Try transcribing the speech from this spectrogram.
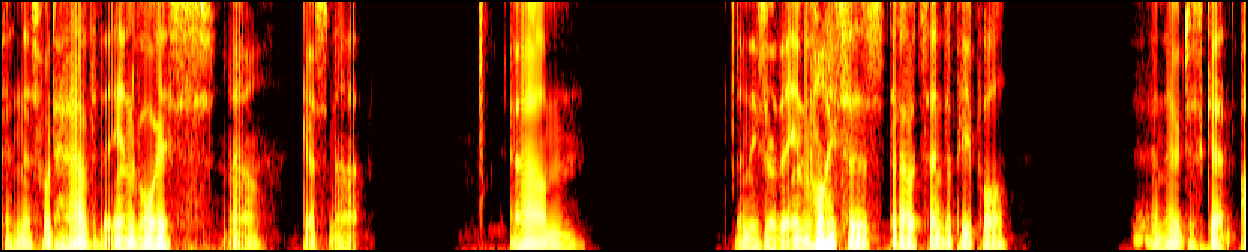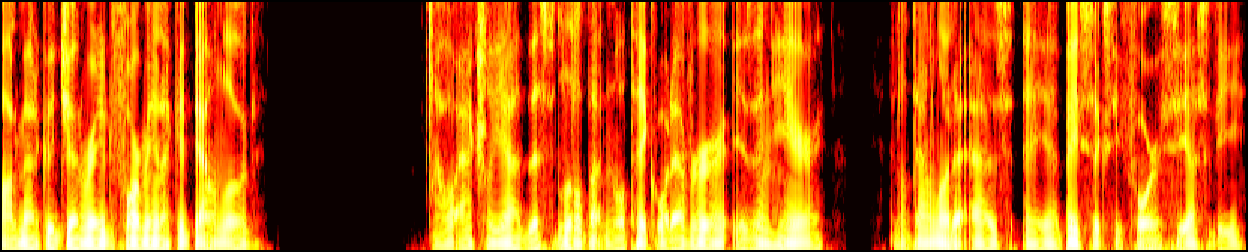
and this would have the invoice. No, guess not. Um, and these are the invoices that I would send to people. And they would just get automatically generated for me and I could download. Oh, actually, yeah, this little button will take whatever is in here and it'll download it as a, base 64 CSV,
